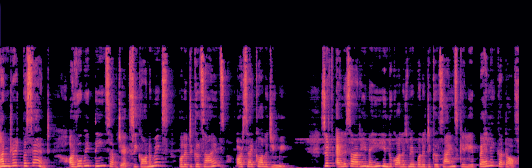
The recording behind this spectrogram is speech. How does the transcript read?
हंड्रेड परसेंट। और वो भी तीन सब्जेक्ट्स, इकोनॉमिक्स, पॉलिटिकल साइंस और साइकोलॉजी में। सिर्फ़ एलएसआर ही नहीं, हिंदू कॉलेज में पॉलिटिकल साइंस के लिए पहली कट ऑफ़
